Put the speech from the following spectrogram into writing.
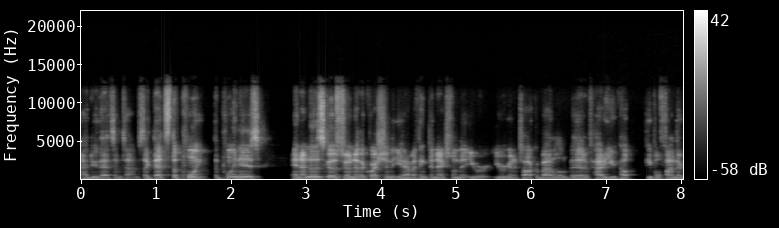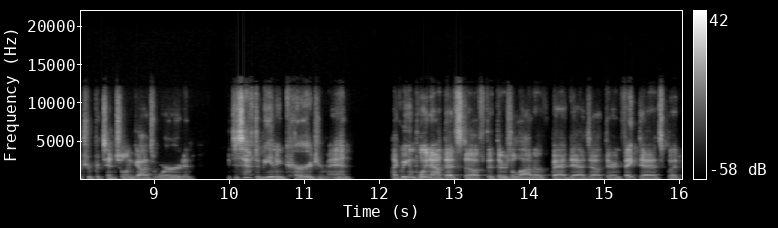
I do that sometimes. Like that's the point. The point is, and I know this goes to another question that you have. I think the next one that you were you were going to talk about a little bit of how do you help people find their true potential in God's word, and you just have to be an encourager, man. Like we can point out that stuff that there's a lot of bad dads out there and fake dads, but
